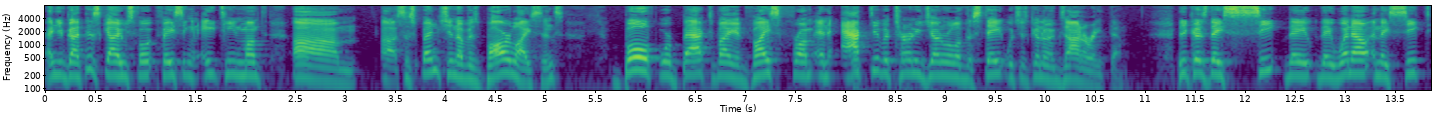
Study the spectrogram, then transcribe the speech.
And you've got this guy who's fo- facing an 18 month um, uh, suspension of his bar license. Both were backed by advice from an active attorney general of the state, which is going to exonerate them because they seek they they went out and they seeked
